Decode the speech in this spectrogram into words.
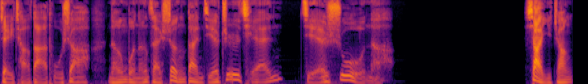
这场大屠杀能不能在圣诞节之前结束呢？下一章，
